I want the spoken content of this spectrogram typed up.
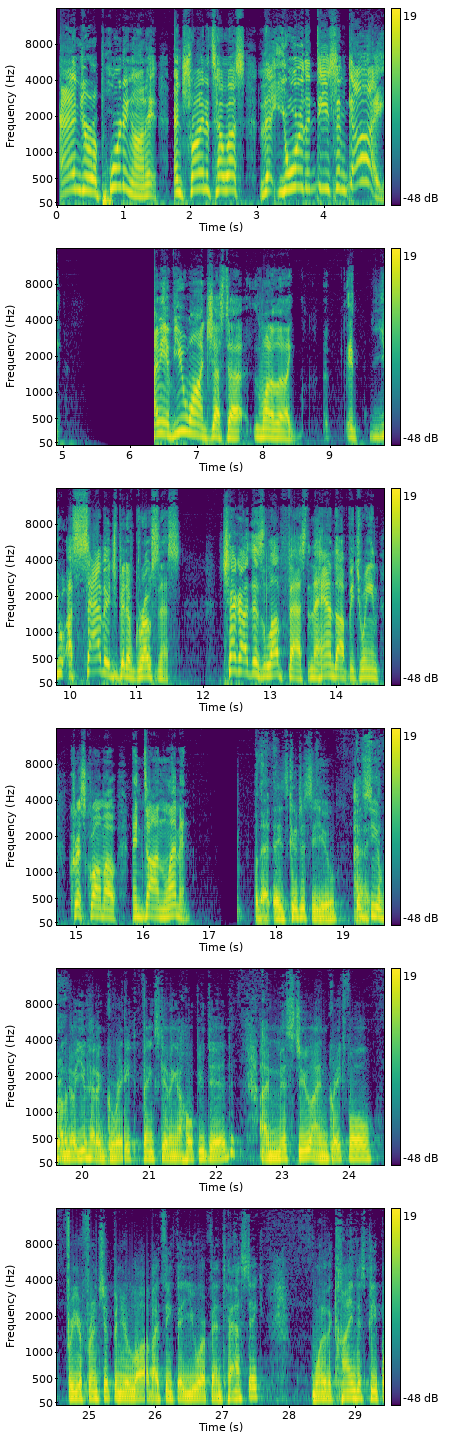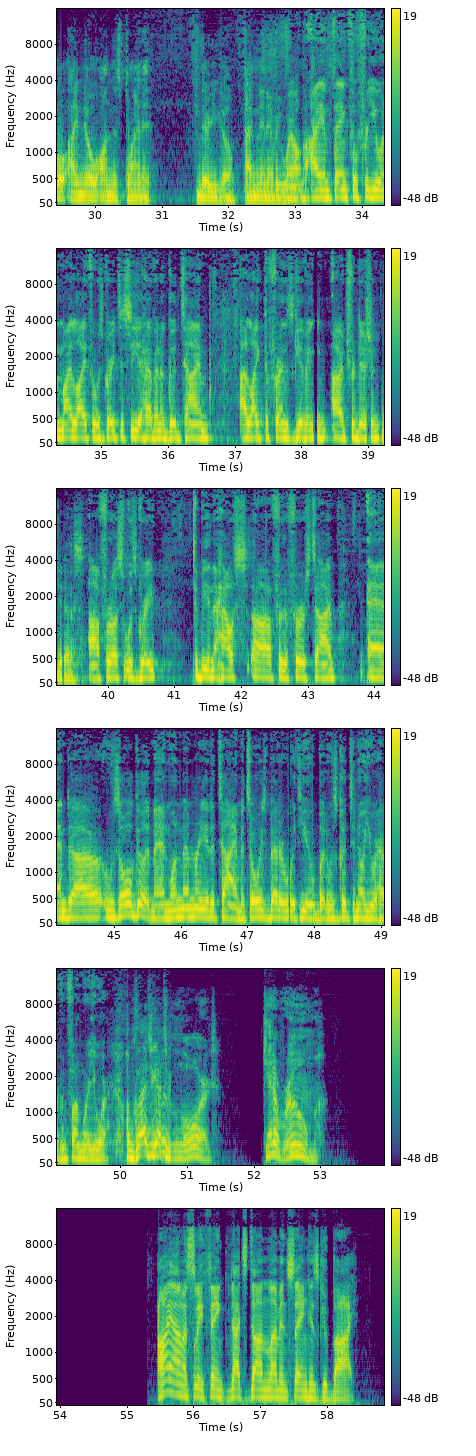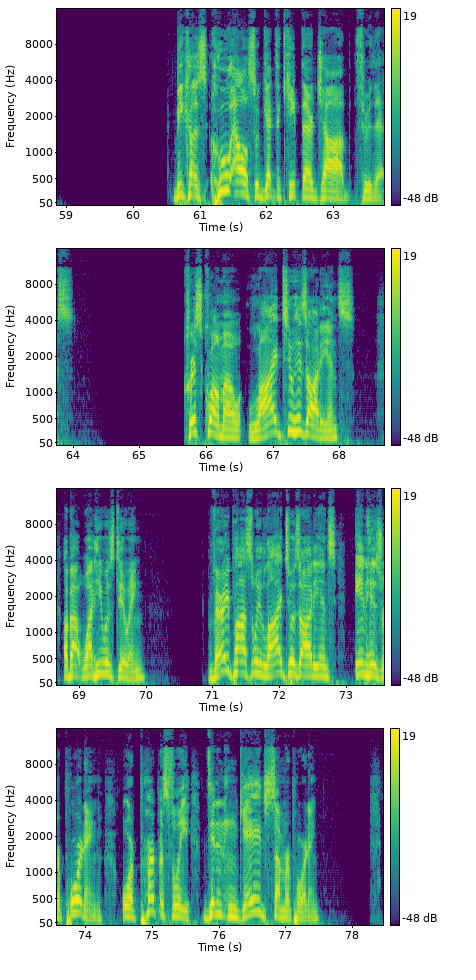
and you're reporting on it and trying to tell us that you're the decent guy. I mean, if you want just a one of the like it, you a savage bit of grossness, check out this love fest and the handoff between Chris Cuomo and Don Lemon. That it's good to see you. Good to see you, brother. I know you had a great Thanksgiving. I hope you did. I missed you. I'm grateful for your friendship and your love. I think that you are fantastic. One of the kindest people I know on this planet. There you go. I meant every word. Well, I am thankful for you in my life. It was great to see you having a good time. I like the Friendsgiving uh, tradition. Yes. Uh, for us, it was great to be in the house uh, for the first time. And uh, it was all good, man. One memory at a time. It's always better with you, but it was good to know you were having fun where you were. I'm glad you got Good to. Lord. Get a room. I honestly think that's Don Lemon saying his goodbye. Because who else would get to keep their job through this? Chris Cuomo lied to his audience about what he was doing, very possibly lied to his audience in his reporting, or purposefully didn't engage some reporting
